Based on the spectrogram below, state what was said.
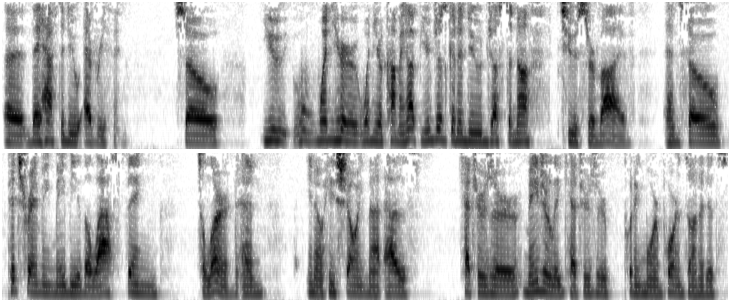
Uh, they have to do everything. So you when you're when you're coming up, you're just going to do just enough to survive. And so pitch framing may be the last thing to learn. And you know, he's showing that as catchers or major league catchers are putting more importance on it, it's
